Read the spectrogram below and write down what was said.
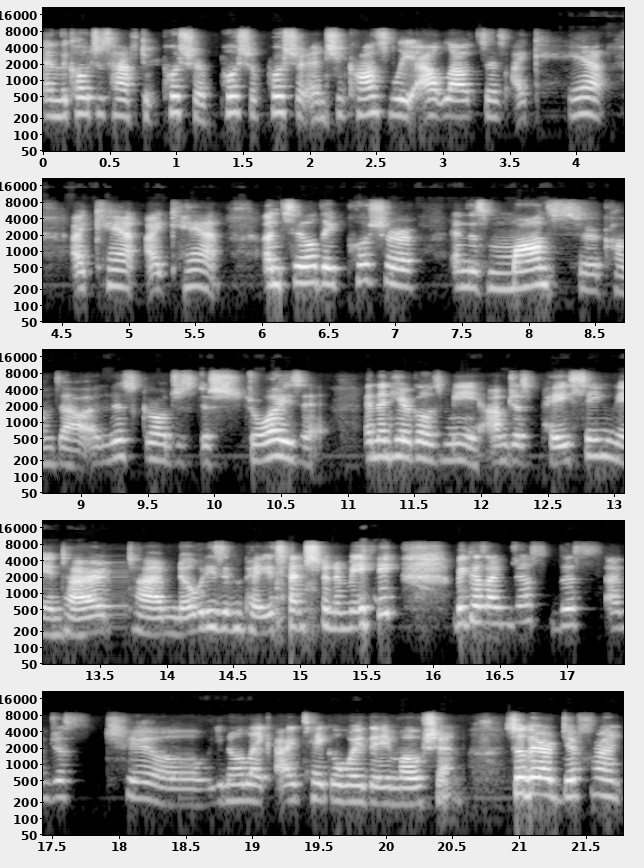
and the coaches have to push her, push her, push her, and she constantly out loud says, "I can't, I can't, I can't," until they push her, and this monster comes out, and this girl just destroys it. And then here goes me. I'm just pacing the entire time. Nobody's even paying attention to me because I'm just this I'm just chill, you know, like I take away the emotion. So there are different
